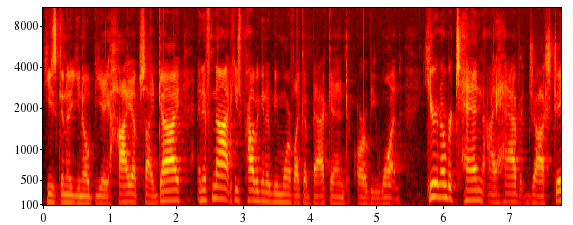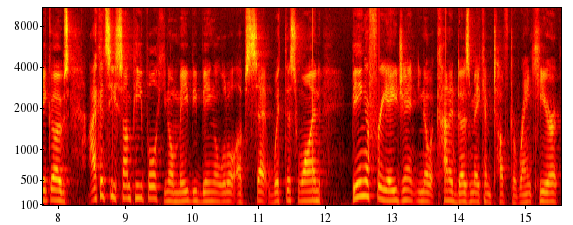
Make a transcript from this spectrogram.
he's going to, you know, be a high upside guy. And if not, he's probably going to be more of like a back end RB1. Here at number 10, I have Josh Jacobs. I could see some people, you know, maybe being a little upset with this one being a free agent, you know, it kind of does make him tough to rank here.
